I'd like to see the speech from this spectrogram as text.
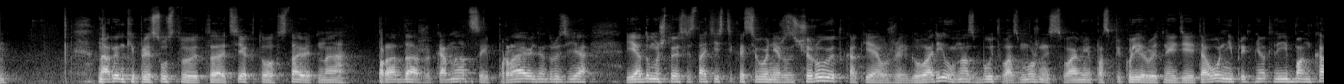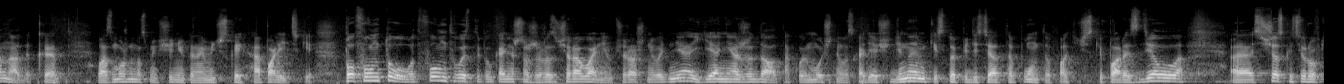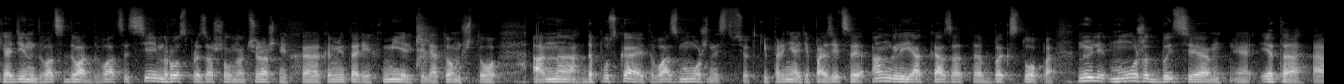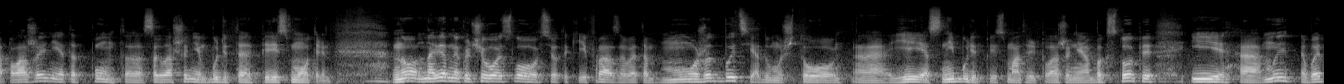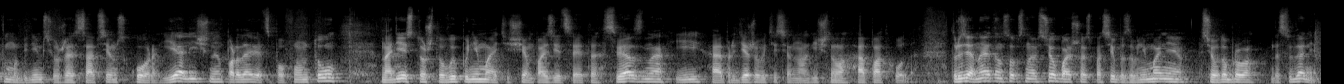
на рынке присутствуют э, те, кто ставит на продажи канадцы. Правильно, друзья. Я думаю, что если статистика сегодня разочарует, как я уже и говорил, у нас будет возможность с вами поспекулировать на идее того, не прикнет ли и Банк Канады к возможному смягчению экономической политики. По фунту. Вот фунт выступил, конечно же, разочарованием вчерашнего дня. Я не ожидал такой мощной восходящей динамики. 150 пунктов фактически пара сделала. Э, сейчас котировки 1.2227. Рост произошел на вчерашних э, комментариях Меркель о том, что она допускает возможность все-таки принятия позиции Англии и отказа от бэкстопа. Ну или, может быть, э, это э, положение, этот пункт э, соглашения будет пересмотрен. Но, наверное, ключевое слово все-таки и фраза в этом может быть. Я думаю, что ЕС не будет пересматривать положение о бэкстопе, и мы в этом убедимся уже совсем скоро. Я лично продавец по фунту. Надеюсь, то, что вы понимаете, с чем позиция это связана, и придерживаетесь аналогичного подхода. Друзья, на этом, собственно, все. Большое спасибо за внимание. Всего доброго. До свидания.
